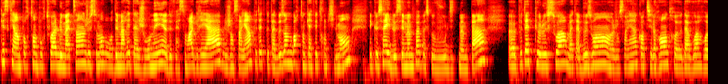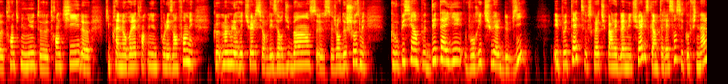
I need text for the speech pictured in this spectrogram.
Qu'est-ce qui est important pour toi le matin, justement, pour démarrer ta journée euh, de façon agréable? J'en sais rien. Peut-être que tu as besoin de boire ton café tranquillement et que ça, il le sait même pas parce que vous vous le dites même pas. peut-être que le soir, bah, tu as besoin, j'en sais rien, quand il rentre, d'avoir 30 minutes tranquilles, qui prennent le relais 30 minutes pour les enfants. Mais que même le rituel sur les heures du bain, ce, genre de choses, mais que vous puissiez un peu détailler vos rituels de vie. Et peut-être, parce que là tu parlais de la mutuelle, ce qui est intéressant, c'est qu'au final,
